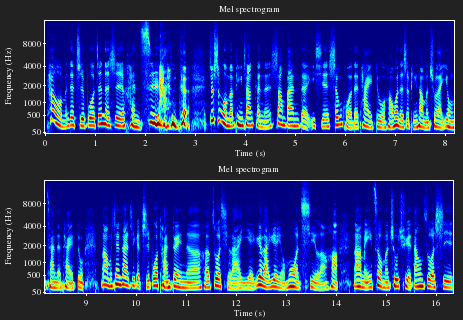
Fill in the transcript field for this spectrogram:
看我们的直播真的是很自然的。就是我们平常可能上班的一些生活的态度哈，或者是平常我们出来用餐的态度。那我们现在这个直播团队呢，合作起来也越来越有默契了哈。那每一次我们出去，也当做是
